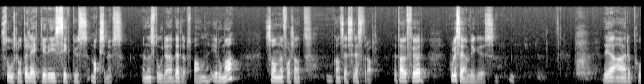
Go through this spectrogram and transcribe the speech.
storslåtte leker i Circus Maximus, den store vedløpsbanen i Roma som det fortsatt kan ses rester av. Dette er jo før Coliseum bygges. Det er, på,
